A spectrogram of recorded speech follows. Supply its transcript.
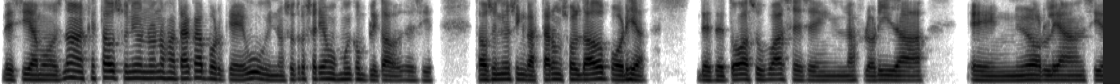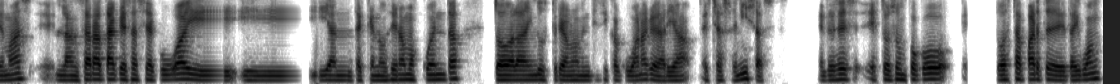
decíamos, no, es que Estados Unidos no nos ataca porque, uy, nosotros seríamos muy complicados. Es decir, Estados Unidos sin gastar un soldado podría, desde todas sus bases en la Florida, en New Orleans y demás, eh, lanzar ataques hacia Cuba y, y, antes que nos diéramos cuenta, toda la industria armamentística cubana quedaría hecha cenizas. Entonces, esto es un poco eh, toda esta parte de Taiwán.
